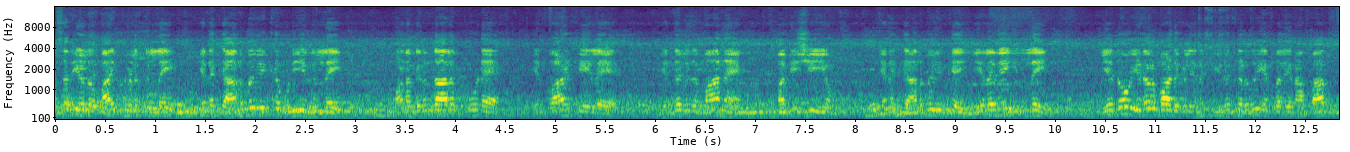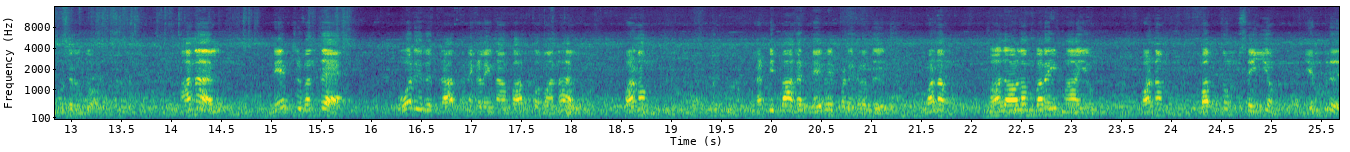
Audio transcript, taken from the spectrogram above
வசதிகளும் வாய்ப்புகளும் இல்லை எனக்கு அனுபவிக்க முடியவில்லை. மனம் இருந்தாலும் கூட என் வாழ்க்கையில எந்த விதமான மகிழ்ச்சியும் எனக்கு அனுபவிக்க இயலவே இல்லை. ஏதோ இடர்பாடுகள் எனக்கு இருக்கிறது என்பதை நாம் பார்த்து கொண்டிருந்தோம். ஆனால் நேற்று வந்த ஓரிரு பிரார்த்தனைகளை நாம் பார்த்தோமானால் பணம் கண்டிப்பாக தேவைப்படுகிறது. பணம் பாதாளம் வரை மாயும். பணம் பத்தும் செய்யும் என்று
